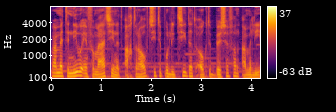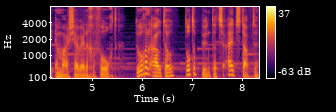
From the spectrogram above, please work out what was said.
maar met de nieuwe informatie in het achterhoofd ziet de politie dat ook de bussen van Amélie en Marcia werden gevolgd door een auto tot het punt dat ze uitstapten.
